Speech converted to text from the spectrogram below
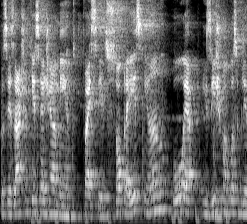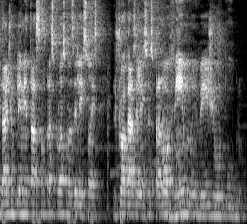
Vocês acham que esse adiamento vai ser só para esse ano ou é, existe uma possibilidade de implementação para as próximas eleições? Jogar as eleições para novembro em vez de outubro?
